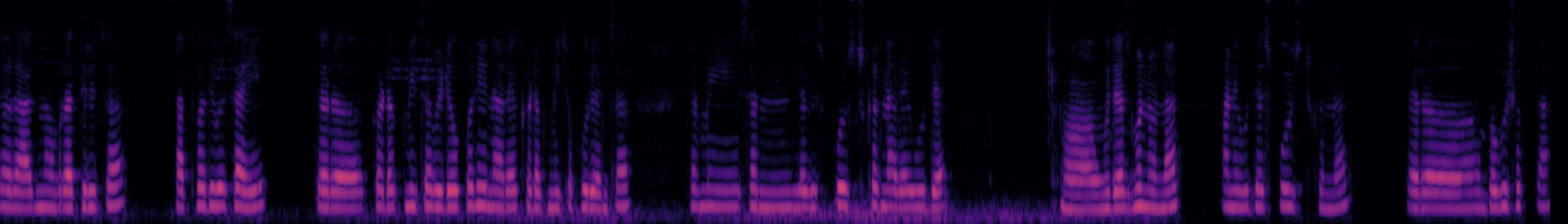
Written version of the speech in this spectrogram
तर आज नवरात्रीचा सातवा दिवस आहे. तर कडकणीचा व्हिडिओ पण येणार आहे कडकणीच्या पुऱ्यांचा. तर मी सन लगेच पोस्ट करणार आहे उद्या. उद्याच बनवणार आणि उद्याच पोस्ट करणार. तर बघू शकता.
